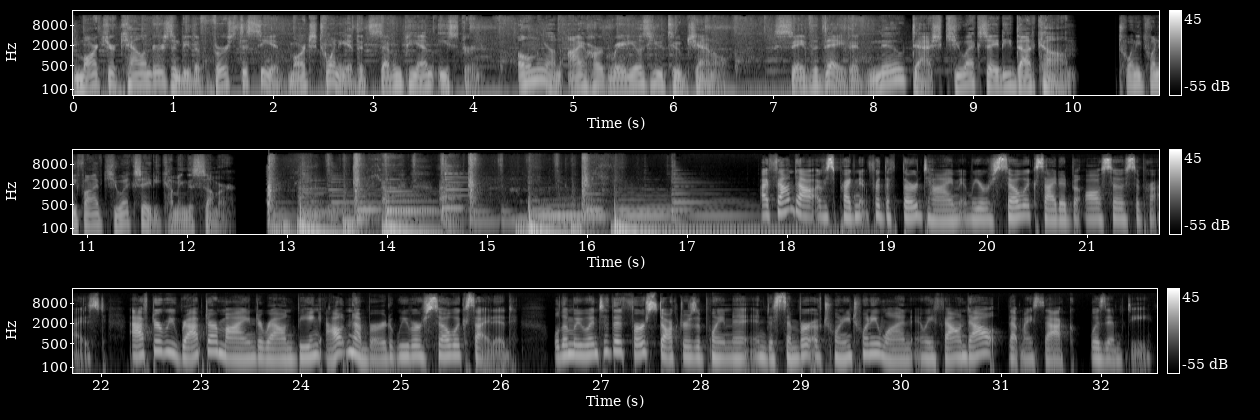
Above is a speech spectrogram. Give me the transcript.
Mark your calendars and be the first to see it March 20th at 7 p.m. Eastern, only on iHeartRadio's YouTube channel. Save the date at new-QX80.com. 2025 QX80 coming this summer. I found out I was pregnant for the third time, and we were so excited, but also surprised. After we wrapped our mind around being outnumbered, we were so excited. Well, then we went to the first doctor's appointment in December of 2021, and we found out that my sac was empty.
